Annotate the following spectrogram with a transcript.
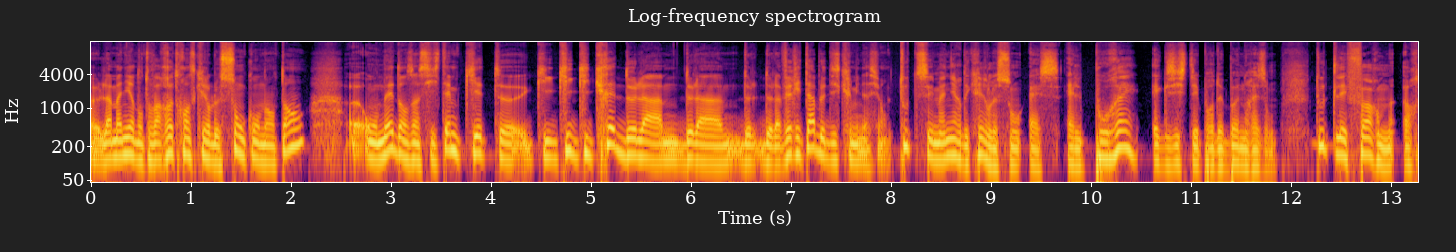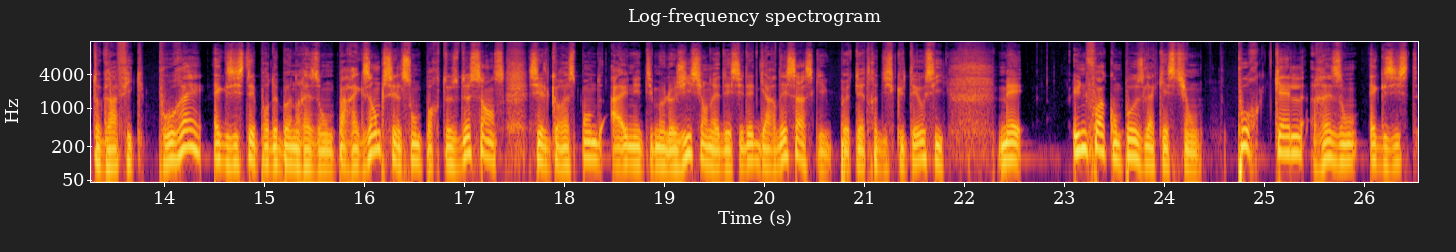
euh, la manière dont on va retranscrire le son qu'on entend, euh, on est dans un système qui est qui, qui, crée de la de la de la véritable discrimination. Toutes ces manières d'écrire le son S, elles pourraient exister pour de bonnes raisons. Toutes les formes orthographiques pourraient exister pour de bonnes raisons. Par exemple, si elles sont porteuses de sens, si elles correspondent à une étymologie, si on a décidé de garder ça, ce qui peut être discuté aussi. Mais une fois qu'on pose la question pour quelle raison existe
